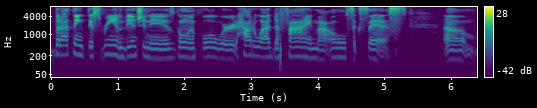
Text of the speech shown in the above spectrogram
But I think this reinvention is going forward. How do I define my own success? Um,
